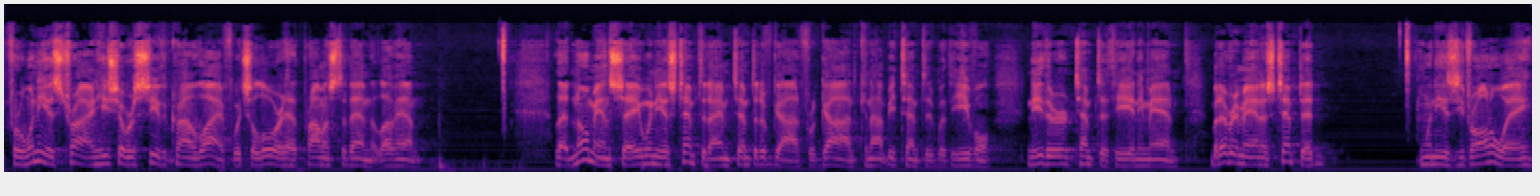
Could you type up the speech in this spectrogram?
For when he is tried, he shall receive the crown of life, which the Lord hath promised to them that love him. Let no man say, when he is tempted, I am tempted of God, for God cannot be tempted with evil, neither tempteth he any man. But every man is tempted when he is drawn away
